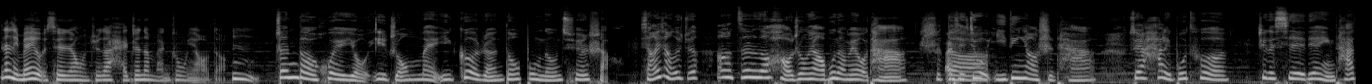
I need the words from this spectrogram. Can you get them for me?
那里面有些人，我觉得还真的蛮重要的。嗯，真的会有一种每一个人都不能缺少。想一想就觉得啊，真的好重要，不能没有他。是的，而且就一定要是他。所以《哈利波特》这个系列电影，它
